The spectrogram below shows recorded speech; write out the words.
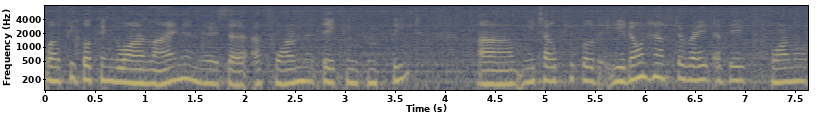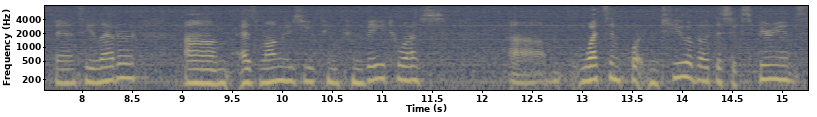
Well, people can go online and there's a, a form that they can complete. Um, we tell people that you don't have to write a big formal fancy letter um, as long as you can convey to us um, what's important to you about this experience,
